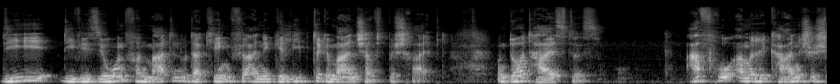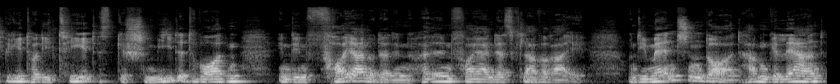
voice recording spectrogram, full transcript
die die Vision von Martin Luther King für eine geliebte Gemeinschaft beschreibt. Und dort heißt es, Afroamerikanische Spiritualität ist geschmiedet worden in den Feuern oder den Höllenfeuern der Sklaverei. Und die Menschen dort haben gelernt,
